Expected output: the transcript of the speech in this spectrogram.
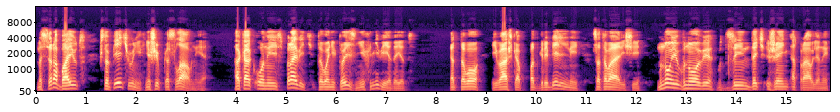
Мастера бают, что печи у них не шибко славные, а как он и исправить, того никто из них не ведает. Оттого Ивашка Подгребельный со товарищи мною вновь в Дзиндач Жень отправлены,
